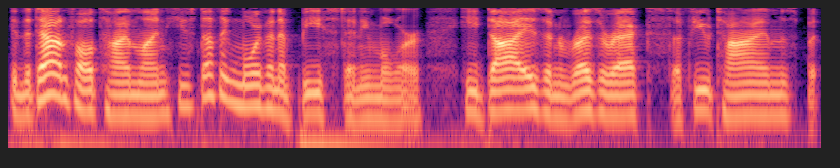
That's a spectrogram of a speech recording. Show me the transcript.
In the Downfall timeline, he's nothing more than a beast anymore. He dies and resurrects a few times, but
